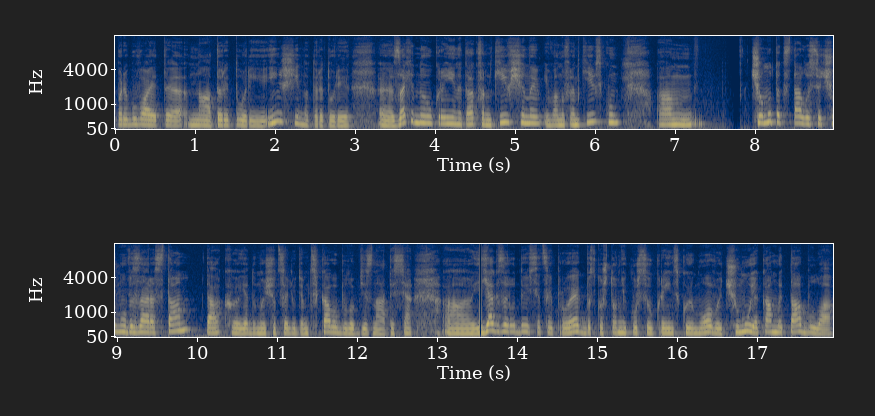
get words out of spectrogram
перебуваєте на території іншій, на території е, Західної України, так, Франківщини, Івано-Франківську. Чому так сталося? Чому ви зараз там? Так, я думаю, що це людям цікаво було б дізнатися. Як зародився цей проект безкоштовні курси української мови? Чому яка мета була?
